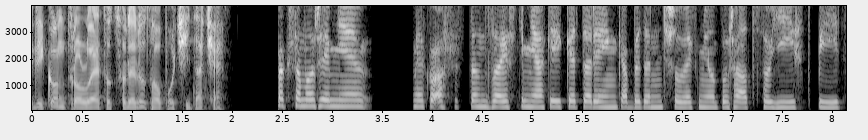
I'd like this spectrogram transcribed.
kdy kontroluje to, co jde do toho počítače. Pak samozřejmě jako asistent zajistím nějaký catering, aby ten člověk měl pořád co jíst, pít,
